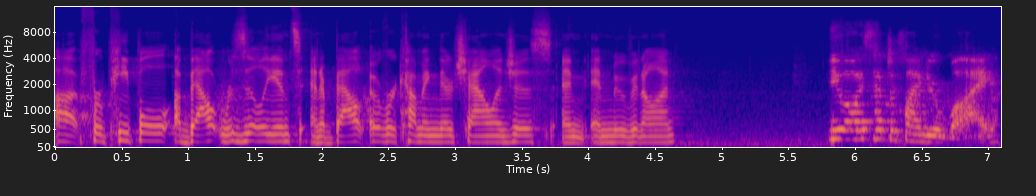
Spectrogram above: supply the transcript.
Uh, for people about resilience and about overcoming their challenges and, and moving on? You always have to find your why.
